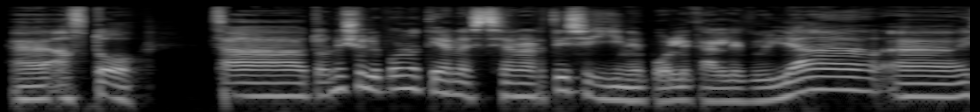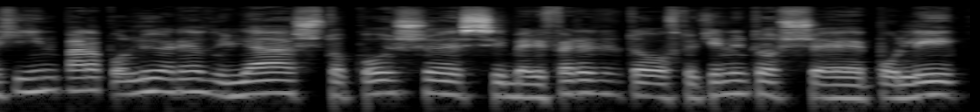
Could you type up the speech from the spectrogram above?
ε, αυτό. Θα τονίσω λοιπόν ότι στις αναρτήσεις έχει γίνει πολύ καλή δουλειά. Έχει γίνει πάρα πολύ ωραία δουλειά στο πώς συμπεριφέρεται το αυτοκίνητο σε πολύ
